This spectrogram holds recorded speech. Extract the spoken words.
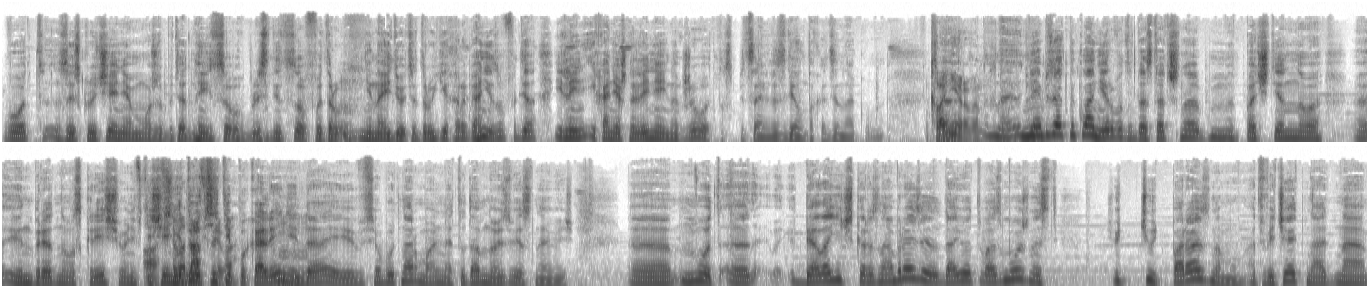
Вот, за исключением, может быть, однояйцовых близнецов, вы друг, не найдете других организмов, или, и, конечно, линейных животных, специально сделанных одинаково. Клонированных. А, не обязательно клонированных, достаточно почтенного э, инбрядного скрещивания в а, течение 20 поколений, угу. да, и все будет нормально. Это давно известная вещь. Э, вот, э, биологическое разнообразие дает возможность чуть-чуть по-разному отвечать на, на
